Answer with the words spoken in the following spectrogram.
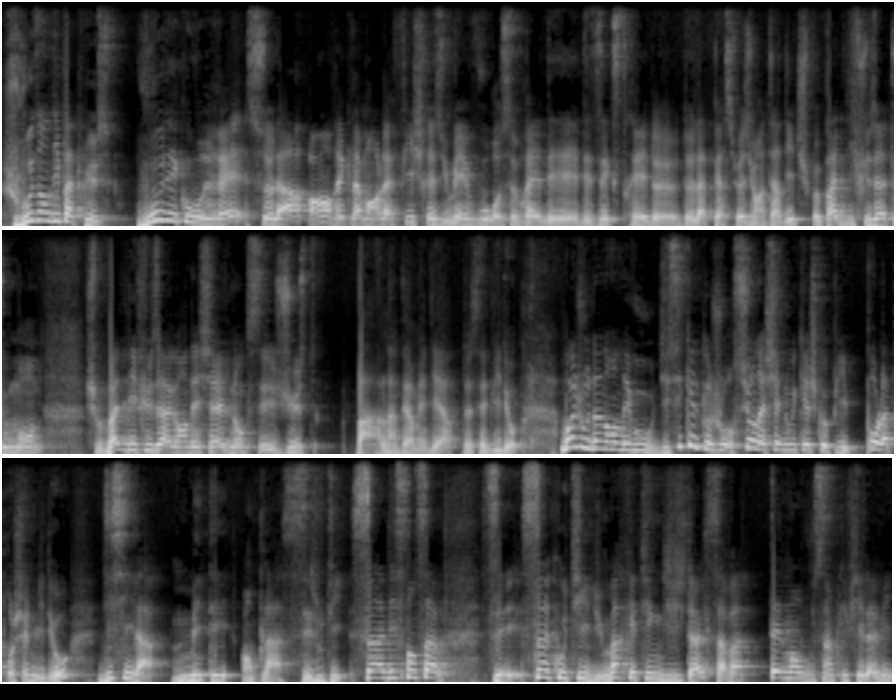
Je vous en dis pas plus. Vous découvrirez cela en réclamant la fiche résumée. Vous recevrez des, extraits de, de, la persuasion interdite. Je ne peux pas le diffuser à tout le monde. Je ne peux pas le diffuser à grande échelle. Donc c'est juste par l'intermédiaire de cette vidéo. Moi, je vous donne rendez-vous d'ici quelques jours sur la chaîne Wikash Copy pour la prochaine vidéo. D'ici là, mettez en place ces outils. C'est indispensable. Ces cinq outils du marketing digital, ça va tellement vous simplifier la vie.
